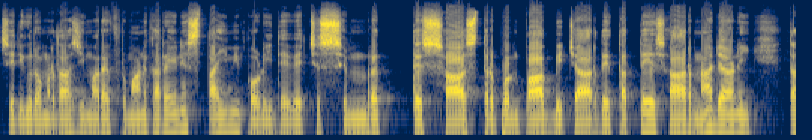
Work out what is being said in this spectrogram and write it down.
ਸ੍ਰੀ ਗੁਰੂ ਅਮਰਦਾਸ ਜੀ ਮਹਾਰਾਜ ਫਰਮਾਨ ਕਰ ਰਹੇ ਨੇ 27ਵੀਂ ਪੌੜੀ ਦੇ ਵਿੱਚ ਸਿਮਰਤ ਤੇ ਸ਼ਾਸਤਰ ਪੁਨ ਪਾਪ ਵਿਚਾਰ ਦੇ ਤੱਤੇ ਸਾਰ ਨਾ ਜਾਣੀ, ਤ-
